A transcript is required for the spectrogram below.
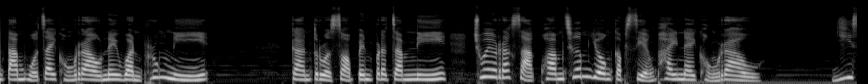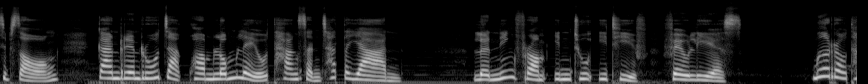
ำตามหัวใจของเราในวันพรุ่งนี้ การตรวจสอบเป็นประจำนี้ช่วยรักษาความเชื่อมโยงกับเสียงภายในของเรา 22. การเรียนรู้จากความล้มเหลวทางสัญชาตญาณ learning from intuitive failures เมื่อเราท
